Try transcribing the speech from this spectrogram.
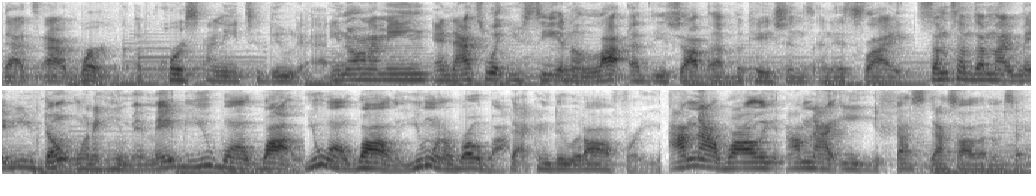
that's at work. Of course, I need to do that. You know what I mean? And that's what you see in a lot of these job applications. And it's like, sometimes I'm like, maybe you don't want a human. Maybe you want WALL-E. You want WALL-E. You want a robot that can do it all for you. I'm not WALL-E. I'm not Eve. That's, that's all that I'm saying.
